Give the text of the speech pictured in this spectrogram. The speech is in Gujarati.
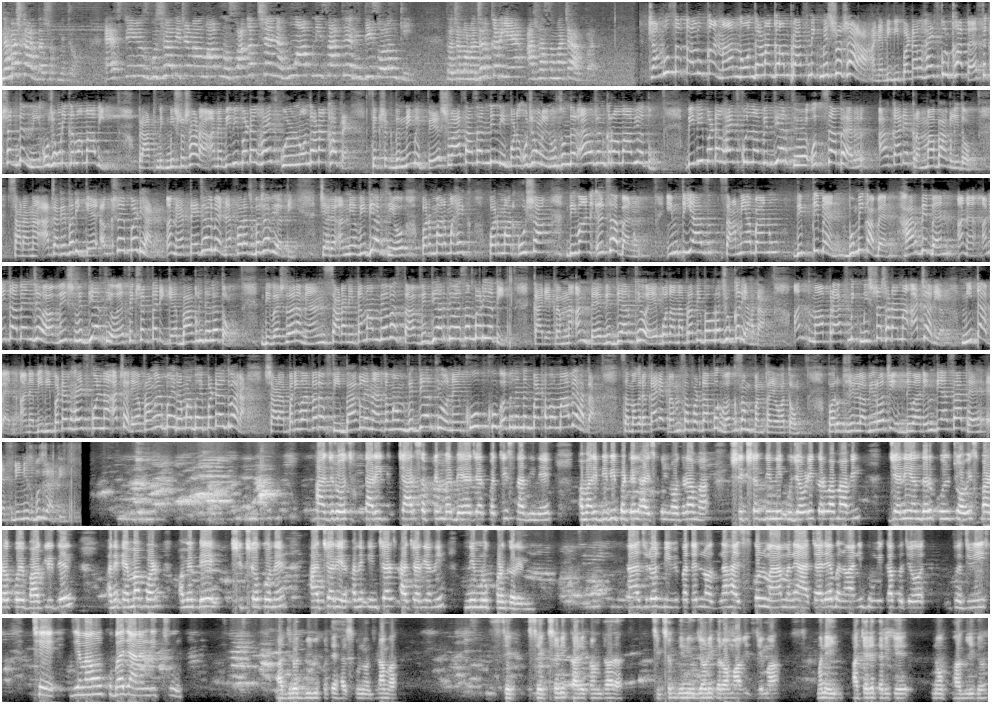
નમસ્કાર દર્શક મિત્રો. એસટી ન્યૂઝ ગુજરાતી ચેનલમાં આપનું સ્વાગત છે અને હું આપની સાથે રિદ્ધિ સોલંકી. તો ચલો નજર કરીએ આજના સમાચાર પર. જંબુસર તાલુકાના નોંધાણા ગામ પ્રાથમિક મિશ્ર શાળા અને બીબી પટેલ હાઈસ્કૂલ ખાતે શિક્ષક દિનની ઉજવણી કરવામાં આવી. પ્રાથમિક મિશ્ર શાળા અને બીબી પટેલ હાઈસ્કૂલ નોંધાણા ખાતે. શિક્ષક દિન નિમિત્તે શ્વાસાસન દિનની પણ ઉજવણીનું સુંદર આયોજન કરવામાં આવ્યું હતું. બીબી પટેલ હાઈસ્કૂલના વિદ્યાર્થીઓએ ઉત્સાહભેર આ કાર્યક્રમમાં ભાગ લીધો. શાળાના આચાર્ય તરીકે અક્ષય પઢિયાર અને તેજલબેને ફરજ બજાવી હતી. જ્યારે અન્ય વિદ્યાર્થીઓ પરમાર મહેક, પરમાર ઉષા, દિવાન ઇલ્સાબાનુ, ઇમ્તિયાઝ, સામિયાબાનુ, દીપ્તિબેન, ભૂમિકાબેન, હાર્દીબેન અને અનિતાબેન જેવા વીસ વિદ્યાર્થીઓએ શિક્ષક તરીકે ભાગ લીધેલ હતો. દિવસ દરમિયાન શાળાની તમામ વ્યવસ્થા વિદ્યાર્થીઓએ સંભાળી હતી. કાર્યક્રમના અંતે વિદ્યાર્થીઓએ પોતાના પ્રતિભાવ રજૂ કર્યા હતા. અંતમાં પ્રાથમિક મિશ્ર શાળાના આચાર્ય મીતાબેન અને બીબી પટેલ હાઈસ્કૂલના આચાર્ય પ્રવીણભાઈ રમણભાઈ પટેલ દ્વારા શાળા પરિવાર તરફથી ભાગ લેનાર તમામ વિદ્યાર્થીઓને ખૂબ ખૂબ અભિનંદન પાઠવવામાં આવ્યા હતા. સમગ્ર કાર્યક્રમ સફળતાપૂર્વક સંપન્ન થયો હતો. ભરૂચ જિલ્લા બ્યુરો ચીફ દિવાન ઇમ્તિયાઝ સાથે એસડી ન્યૂઝ ગુજરાતી. આજરોજ તારીખ ચાર સપ્ટેમ્બર બે હજાર પચીસના દિને અમારી બીબી પટેલ હાઈસ્કૂલ નોંધણામાં શિક્ષક દિનની ઉજવણી કરવામાં આવી, જેની અંદર કુલ ચોવીસ બાળકોએ ભાગ લીધેલ અને એમાં પણ અમે બે શિક્ષકોને આચાર્ય અને ઇન્ચાર્જ આચાર્યની નિમણૂક પણ કરેલી. આજ રોજ બીબી પટેલ નોંધના હાઈસ્કૂલમાં મને આચાર્ય બનવાની ભૂમિકા ભજવ ભજવી છે જેમાં હું ખૂબ જ આનંદિત છું. આજરોજ બીબી પટેલ હાઈસ્કૂલ નોંધણામાં શૈ- શૈક્ષણિક કાર્યક્રમ દ્વારા શિક્ષક દિનની ઉજવણી કરવામાં આવી જેમાં મને આચાર્ય તરીકે નો ભાગ લીધો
